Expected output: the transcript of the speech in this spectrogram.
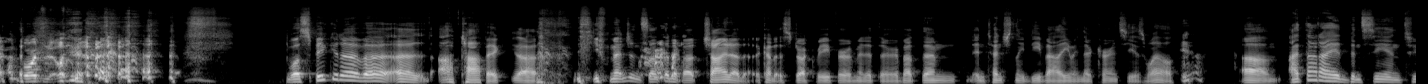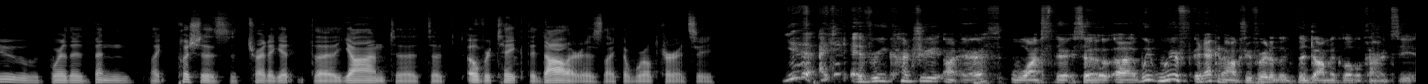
Unfortunately, well, speaking of uh, uh, off topic, uh, you've mentioned something about China that kind of struck me for a minute there about them intentionally devaluing their currency as well. Yeah. Um, I thought I had been seeing too where there'd been like pushes to try to get the yuan to, to overtake the dollar as like the world currency. yeah, I think every country on Earth wants their. So uh, we, we're in economics we refer to the, the dominant global currency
